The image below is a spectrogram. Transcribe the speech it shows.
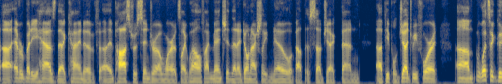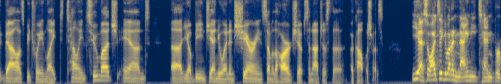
Uh, everybody has that kind of uh, imposter syndrome where it's like, well, if I mention that I don't actually know about this subject, then uh, people judge me for it. Um, what's a good balance between like telling too much and uh, you know being genuine and sharing some of the hardships and not just the accomplishments? Yeah, so I take about a 90 10 per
